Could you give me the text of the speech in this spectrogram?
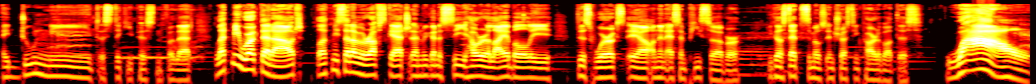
I do need a sticky piston for that. Let me work that out. Let me set up a rough sketch and we're gonna see how reliably this works uh, on an SMP server. Because that's the most interesting part about this. Wow!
